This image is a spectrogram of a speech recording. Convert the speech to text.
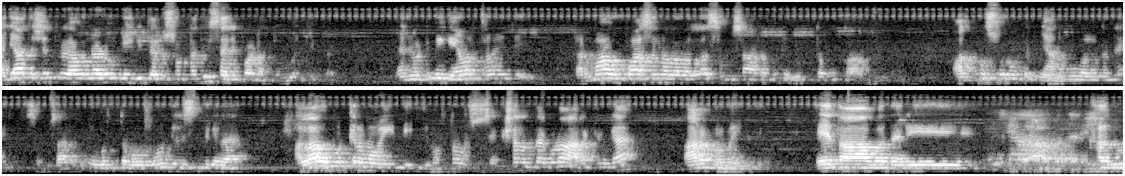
అజాతశత్రుగా ఉన్నాడు నీకు తెలుసున్నది సరిపడద్దు అని చెప్పాడు. దాన్ని బట్టి మీకు ఏమర్థమైంది? కర్మ ఉపాసనల వల్ల సంసారము నివృత్తము కాదు. ఆత్మస్వరూప జ్ఞానము వలననే సంసారము నివృత్తమవును తెలిసింది కదా. అలా ఉపక్రమం అయింది ఈ మొత్తం సెక్షన్ అంతా కూడా ఆ రకంగా ఆరంభమైనది ఏతావదరే ఖలు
